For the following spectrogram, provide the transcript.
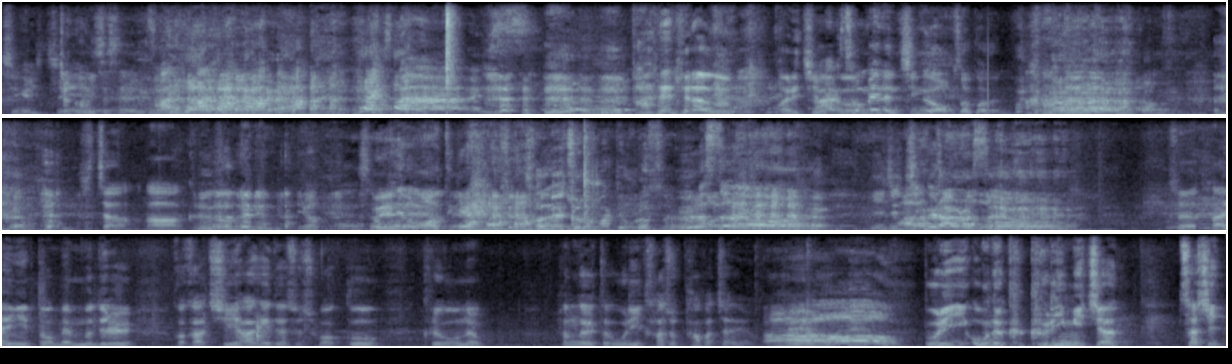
친구 있지. 조금 있었어요. nice nice. 반 애들하고 많이 찍고 아, 선배는 친구가 없었거든. 진짜 아 그리고 선배는요? 왜 선배는- 너무 어떻게? 선배 졸업할 때 울었어요. 울었어요. 이주 친구를 안 울었어요. 제가 다행히 또 멤버들 과 같이 하게 돼서 좋았고 그리고 오늘 형들 또 우리 가족 다 봤잖아요. 아, 우리 이- 오늘 그 그림이 진짜 사실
